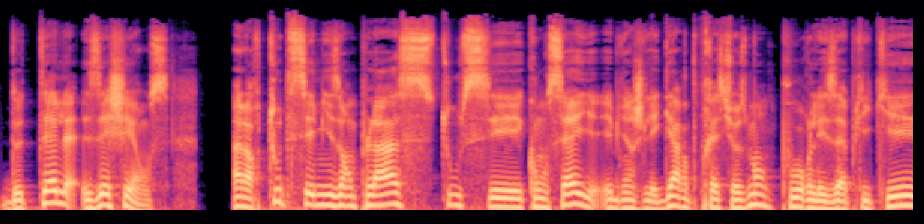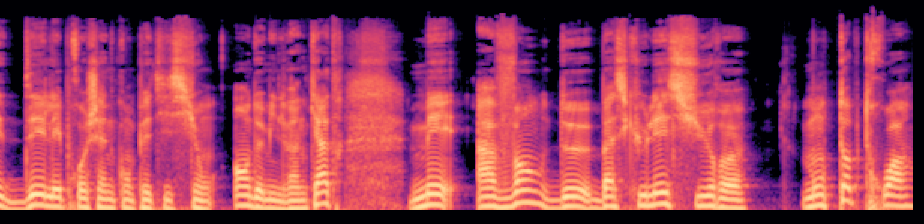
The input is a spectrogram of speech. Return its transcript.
de telles échéances. Alors toutes ces mises en place, tous ces conseils, eh bien je les garde précieusement pour les appliquer dès les prochaines compétitions en 2024. Mais avant de basculer sur euh, mon top 3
